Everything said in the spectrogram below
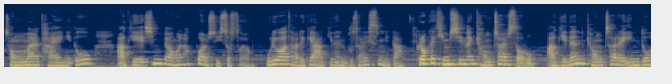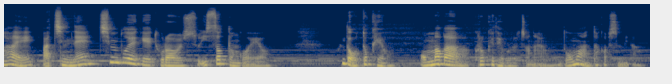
정말 다행히도 아기의 신병을 확보할 수 있었어요. 우리와 다르게 아기는 무사했습니다. 그렇게 김 씨는 경찰서로, 아기는 경찰의 인도하에 마침내 친부에게 돌아올 수 있었던 거예요. 근데 어떡해요? 엄마가 그렇게 돼버렸잖아요. 너무 안타깝습니다.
